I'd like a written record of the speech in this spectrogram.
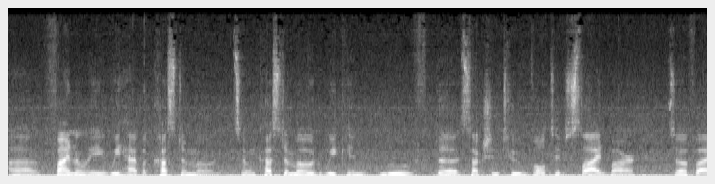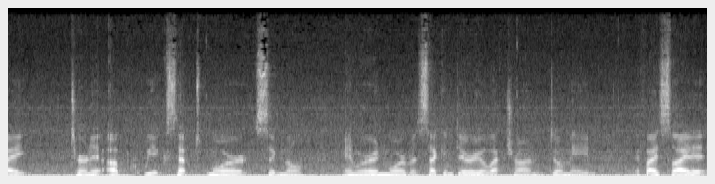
Uh, finally, we have a custom mode. So in custom mode, we can move the suction tube voltage slide bar. So if I turn it up, we accept more signal, and we're in more of a secondary electron domain. If I slide it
